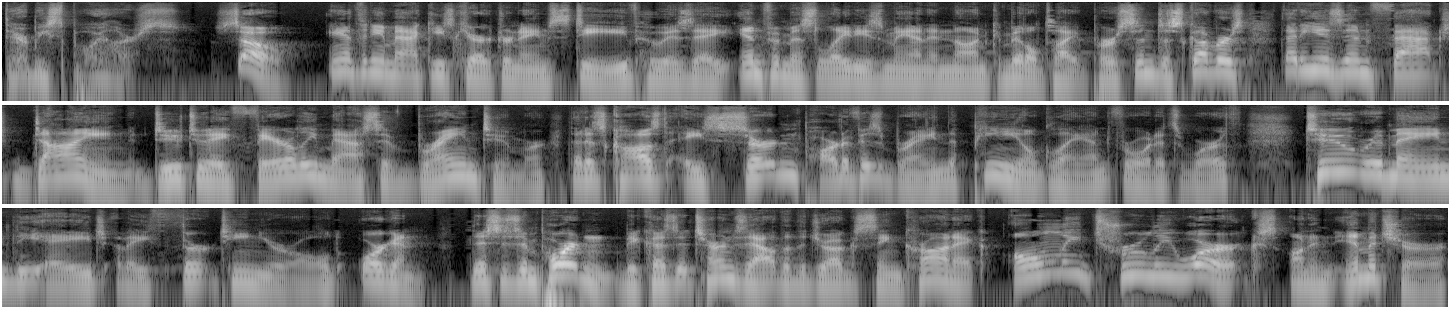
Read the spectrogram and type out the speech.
there be spoilers. So, Anthony Mackie's character named Steve, who is a infamous ladies' man and non-committal type person, discovers that he is in fact dying due to a fairly massive brain tumor that has caused a certain part of his brain, the pineal gland for what it's worth, to remain the age of a 13-year-old organ. This is important because it turns out that the drug Synchronic only truly works on an immature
